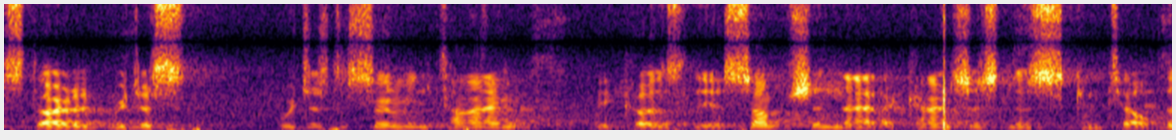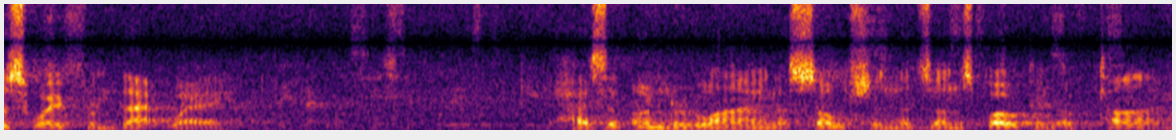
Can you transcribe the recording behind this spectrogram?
started, we just, we're just assuming time because the assumption that a consciousness can tell this way from that way has an underlying assumption that's unspoken of time.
